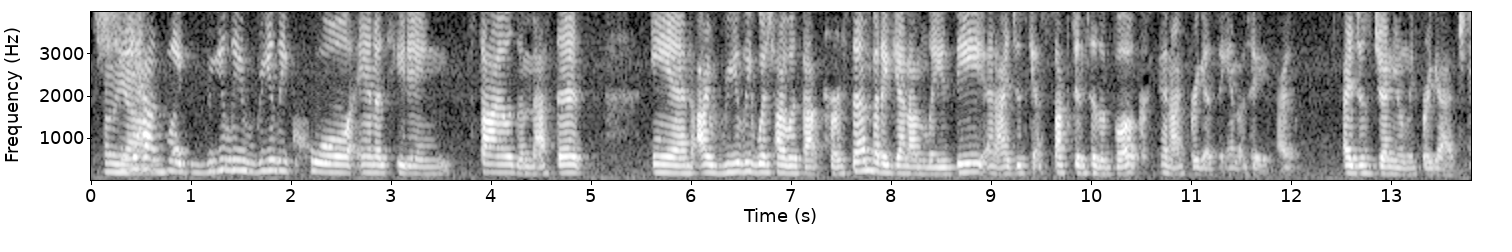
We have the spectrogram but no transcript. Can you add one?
she Oh, yeah. has like really, really cool annotating styles and methods. And I really wish I was that person, but again, I'm lazy and I just get sucked into the book and I forget to annotate. I, I just genuinely forget.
